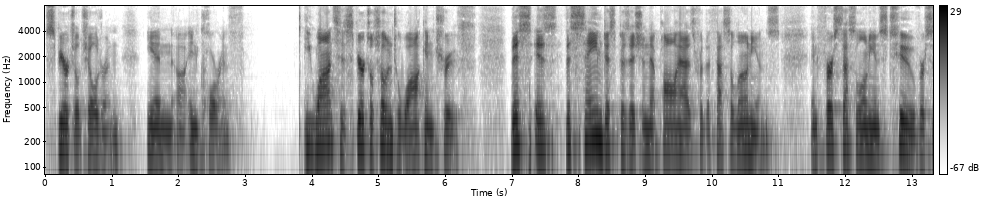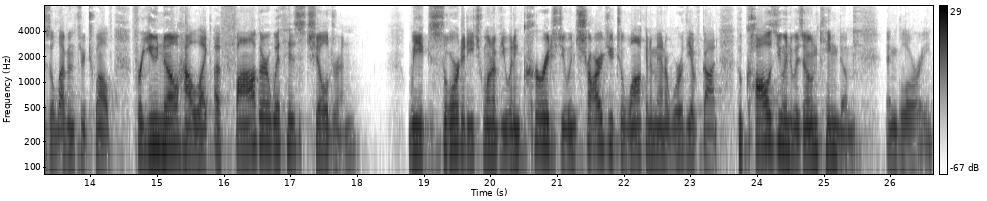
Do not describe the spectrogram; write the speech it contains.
spiritual children in uh, in Corinth. He wants his spiritual children to walk in truth. This is the same disposition that Paul has for the Thessalonians in 1 Thessalonians 2, verses 11 through 12. For you know how, like a father with his children, we exhorted each one of you and encouraged you and charged you to walk in a manner worthy of God, who calls you into his own kingdom and glory.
